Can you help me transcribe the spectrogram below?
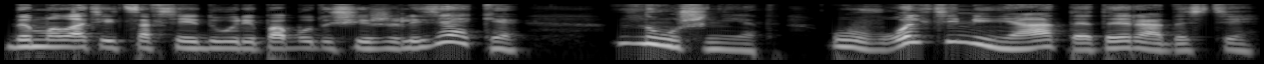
да молотить со всей дури по будущей железяке? Ну уж нет, увольте меня от этой радости.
